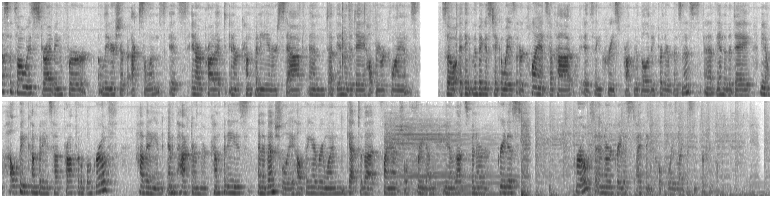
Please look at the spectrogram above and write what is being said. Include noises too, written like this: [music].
us, it's always striving for leadership excellence. It's in our product, in our company, in our staff, and at the end of the day, helping our clients. So I think the biggest takeaways that our clients have had is increased profitability for their business. And at the end of the day, you know, helping companies have profitable growth, having an impact on their companies, and eventually helping everyone get to that financial freedom. You know, that's been our greatest growth and our greatest, I think, hopefully legacy for people.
